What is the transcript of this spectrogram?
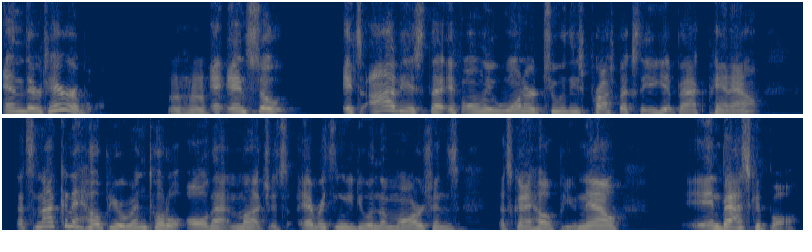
and they're terrible. Mm-hmm. And, and so it's obvious that if only one or two of these prospects that you get back pan out, that's not going to help your win total all that much. It's everything you do in the margins that's going to help you. Now, in basketball,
